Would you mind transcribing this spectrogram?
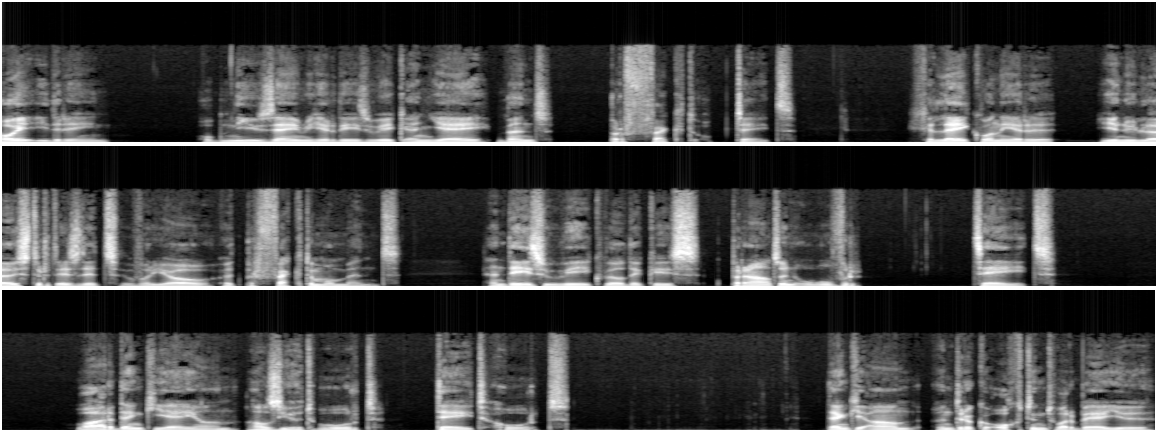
Hoi iedereen. Opnieuw zijn we hier deze week en jij bent perfect op tijd. Gelijk wanneer je nu luistert, is dit voor jou het perfecte moment. En deze week wilde ik eens praten over tijd. Waar denk jij aan als je het woord tijd hoort? Denk je aan een drukke ochtend waarbij je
